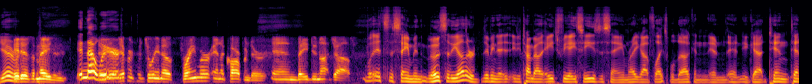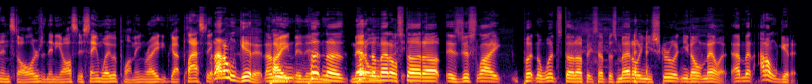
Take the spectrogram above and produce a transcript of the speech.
You ever, It is amazing. Isn't that There's a weird? difference between a framer and a carpenter, and they do not jive. Well, it's the same in most of the other. I mean, you're talking about HVAC is the same, right? You got flexible duct and, and, and you got 10, 10 installers, and then you also the same way with plumbing, right? You've got plastic. But I don't get it. I pipe mean, putting then a putting metal. a metal stud up is just like putting a wood stud up, except it's metal and you screw it and you don't nail it. I mean, I don't get it.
